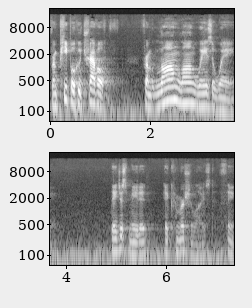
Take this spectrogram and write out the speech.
From people who travel from long, long ways away, they just made it a commercialized thing.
